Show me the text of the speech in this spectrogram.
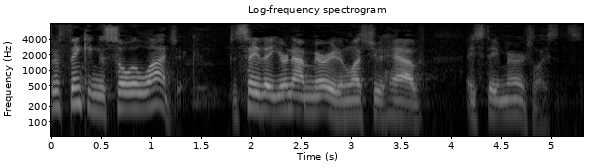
Their thinking is so illogic to say that you're not married unless you have a state marriage license.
